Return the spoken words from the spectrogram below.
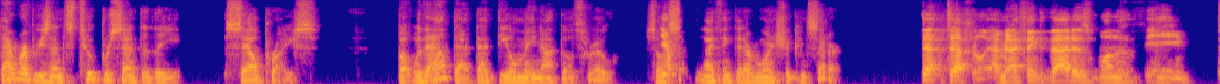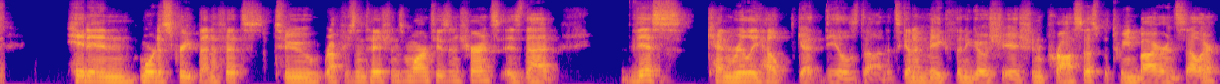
that represents 2% of the sale price. But without that, that deal may not go through. So yep. something I think that everyone should consider. De- definitely. I mean, I think that is one of the hidden, more discreet benefits to representations and warranties insurance is that this can really help get deals done. It's going to make the negotiation process between buyer and seller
